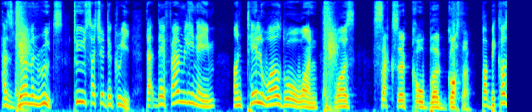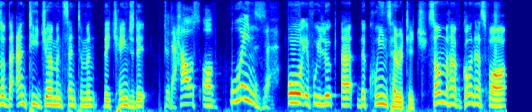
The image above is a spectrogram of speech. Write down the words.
has German roots to such a degree that their family name until World War One was Saxe Coburg Gotha. but because of the anti-German sentiment they changed it to the House of Windsor. Or if we look at the Queen's heritage, some have gone as far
